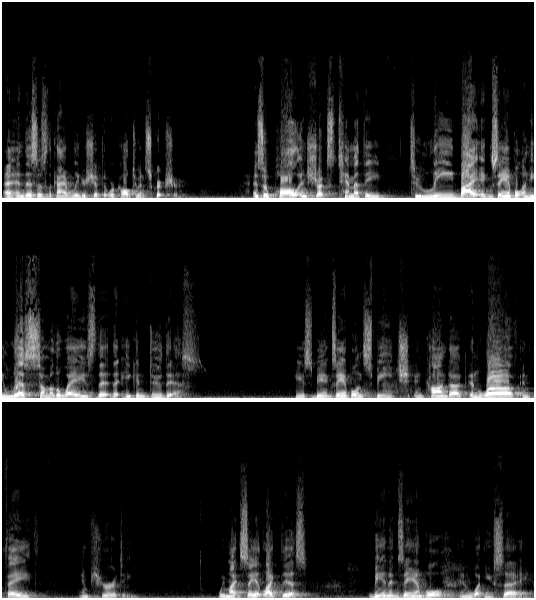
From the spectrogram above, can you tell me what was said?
And, and this is the kind of leadership that we're called to in Scripture. And so Paul instructs Timothy to lead by example, and he lists some of the ways that, that he can do this. He is to be an example in speech, in conduct, in love, in faith, in purity. We might say it like this Be an example in what you say.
